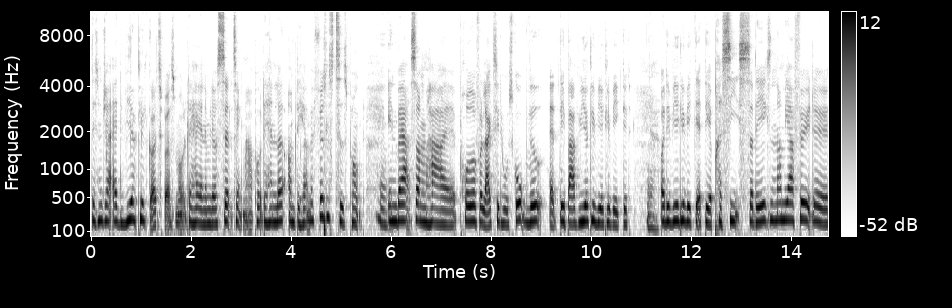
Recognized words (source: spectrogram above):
det synes jeg er et virkelig godt spørgsmål. Det har jeg nemlig også selv tænkt meget på. Det handler om det her med fødselstidspunkt. Mm. En hver, som har øh, prøvet at få lagt sit horoskop, ved, at det er bare virkelig, virkelig vigtigt. Ja. Og det er virkelig vigtigt, at det er præcis. Så det er ikke sådan, om jeg er født øh,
